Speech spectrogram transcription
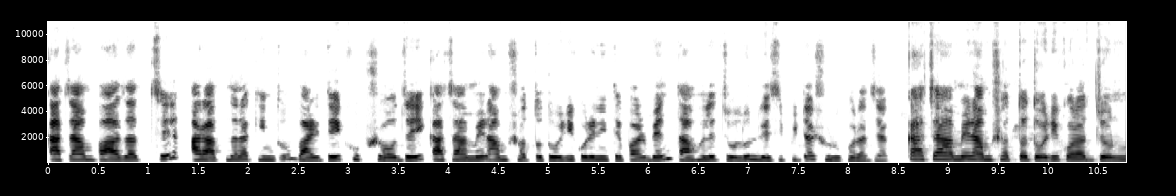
কাঁচা আম পাওয়া যাচ্ছে আর আপনারা কিন্তু বাড়িতেই খুব সহজেই কাঁচা আমের আমসত্ত্ব তৈরি করে নিতে পারবেন। তাহলে চলুন রেসিপিটা শুরু করা যাক। কাঁচা আমের আমসত্ত্ব তৈরি করার জন্য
